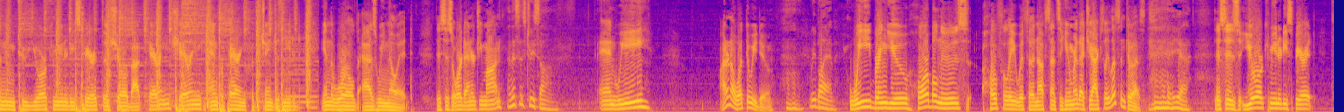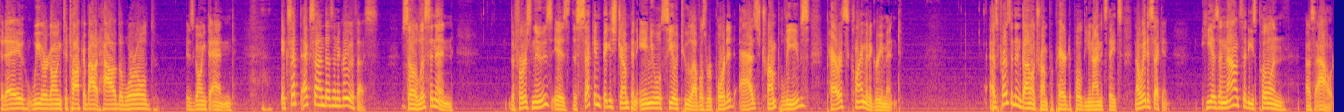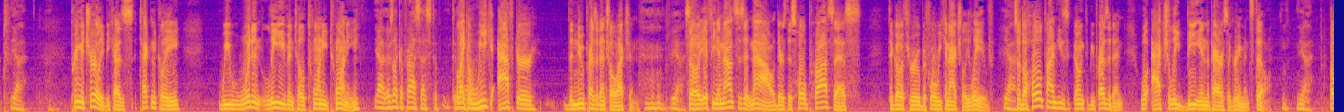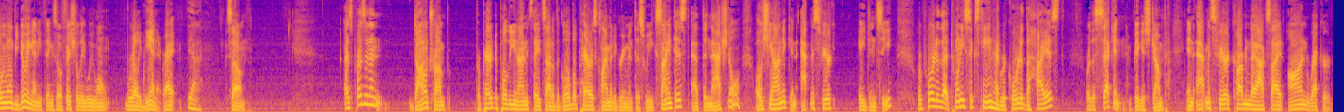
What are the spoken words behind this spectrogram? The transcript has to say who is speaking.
Speaker 1: Listening to Your Community Spirit, the show about caring, sharing, and preparing for the changes needed in the world as we know it. This is Ord Energy Mon,
Speaker 2: And this is Tree Song.
Speaker 1: and we. I don't know, what do we do?
Speaker 2: We blab.
Speaker 1: We bring you horrible news, hopefully with enough sense of humor that you actually listen to us.
Speaker 2: yeah.
Speaker 1: This is Your Community Spirit. Today, we are going to talk about how the world is going to end. Except Exxon doesn't agree with us. So listen in. The first news is the second biggest jump in annual CO2 levels reported as Trump leaves Paris Climate Agreement. As President Donald Trump prepared to pull the United States. Now, wait a second. He has announced that he's pulling us out
Speaker 2: Yeah.
Speaker 1: prematurely because technically we wouldn't leave until 2020,
Speaker 2: Yeah, there's like a process to. to
Speaker 1: like a week after the new presidential election.
Speaker 2: Yeah.
Speaker 1: So if he announces it now, there's this whole process to go through before we can actually leave.
Speaker 2: Yeah.
Speaker 1: So the whole time he's going to be president, we'll actually be in the Paris Agreement still.
Speaker 2: Yeah.
Speaker 1: But we won't be doing anything, so officially we won't really be in it, right?
Speaker 2: Yeah.
Speaker 1: So, as President Donald Trump prepared to pull the United States out of the global Paris Climate Agreement this week, scientists at the National Oceanic and Atmospheric Agency reported that 2016 had recorded the highest or the second biggest jump in atmospheric carbon dioxide on record.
